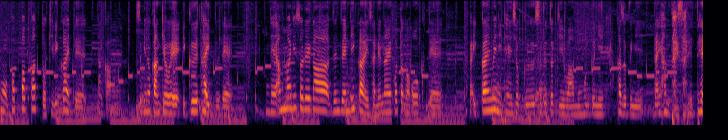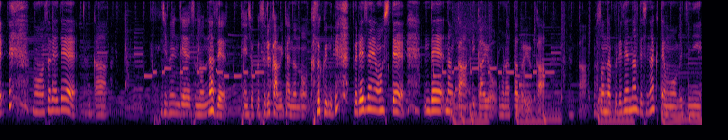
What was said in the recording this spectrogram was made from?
もうパッパッパッと切り替えてなんか次の環境へ行くタイプでであんまりそれが全然理解されないことが多くてか1回目に転職する時はもう本当に家族に大反対されて もうそれでなんか自分でそのなぜ転職するかみたいなのを家族に プレゼンをしてでなんか理解をもらったというかなんか、まあ、そんなプレゼンなんてしなくても別に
